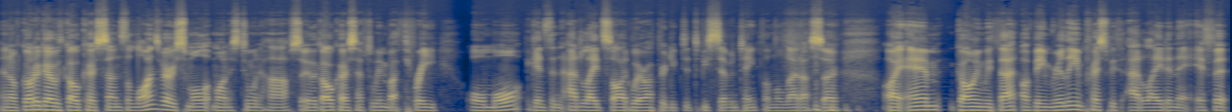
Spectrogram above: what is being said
and I've got to go with Gold Coast Suns. The line's very small at minus two and a half, so the Gold Coast have to win by three or more against an Adelaide side where I predicted to be 17th on the ladder. So I am going with that. I've been really impressed with Adelaide and their effort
